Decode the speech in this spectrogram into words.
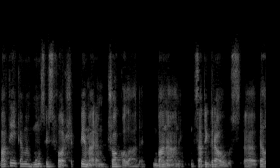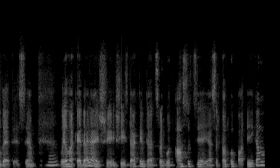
patīkama, mums viss forši. Piemēram, šokolāde, banāni, satikt draugus, ā, peldēties. Ja? Mhm. Lielākajai daļai šī, šīs te aktivitātes varbūt asociējās ar kaut ko patīkamu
